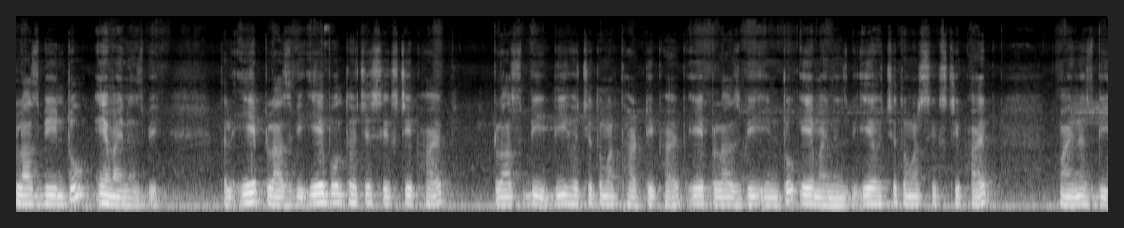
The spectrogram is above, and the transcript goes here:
plus B into A minus B তাহলে এ প্লাস বি এ বলতে হচ্ছে sixty five plus B B হচ্ছে তোমার thirty five A plus B into A minus B A হচ্ছে তোমার sixty five minus B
